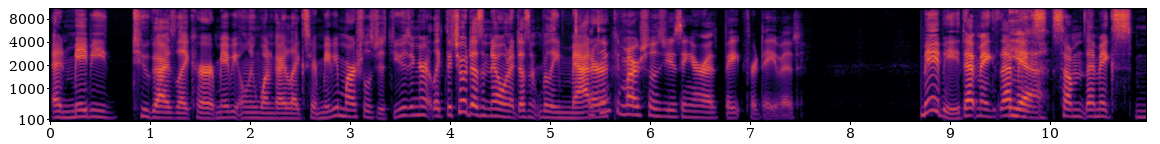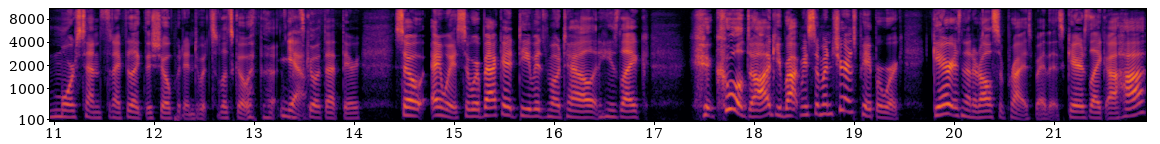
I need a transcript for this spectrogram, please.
And maybe two guys like her maybe only one guy likes her. Maybe marshall's just using her. Like the show doesn't know and it doesn't really matter. I think Marshall's using her as bait for David. maybe. That makes that Yeah. makes some that makes more sense than i feel like the show put into it. So let's go with that. Yeah. let's go with that theory. So anyway so we're back at david's motel and he's like cool dog. You brought me some insurance paperwork. Ger is not at all surprised by this. Ger's like aha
